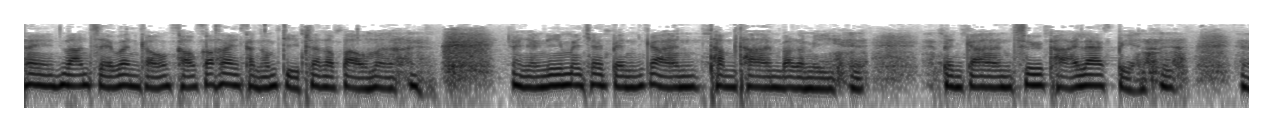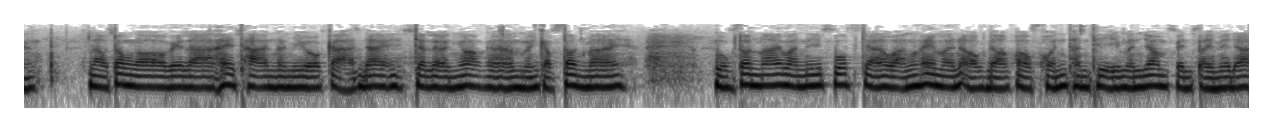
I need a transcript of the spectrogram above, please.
ให้ร้านเซเว่นเขาเขาก็ให้ขนมจีบซาลาเปามา อย่างนี้ไม่ใช่เป็นการทำทานบารมี เป็นการซื้อขายแลกเปลี่ยน เราต้องรอเวลาให้ทานมันมีโอกาสได้เจริญงอกงามเหมือนกับต้นไม้ ปลูกต้นไม้วันนี้ปุ๊บจะหวังให้มันออกดอกออกผลทันทีมันย่อมเป็นไปไม่ได้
